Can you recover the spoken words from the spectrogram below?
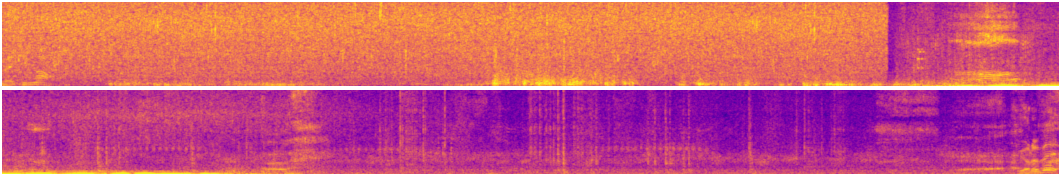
Making up. You're awake.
